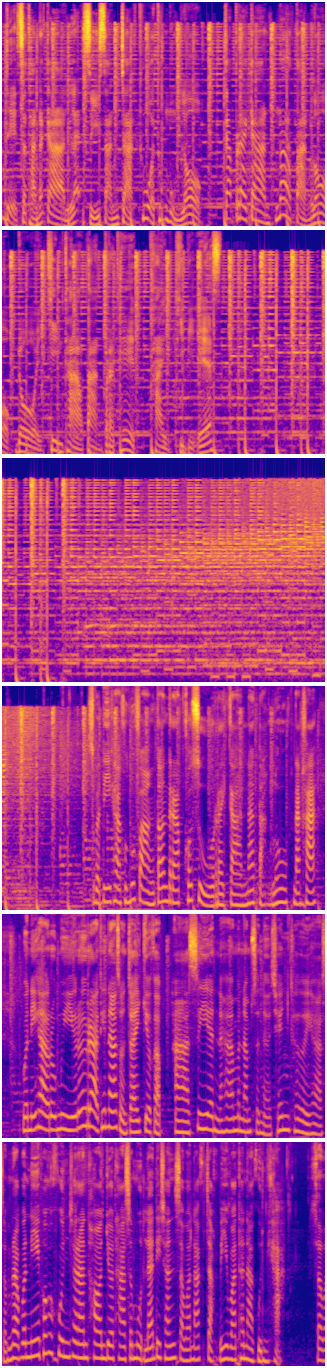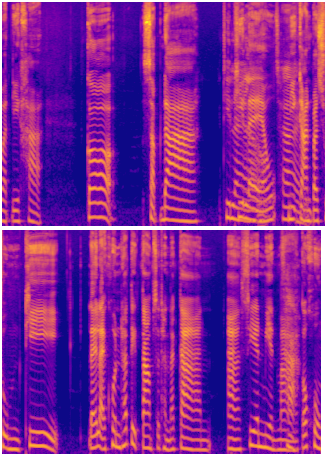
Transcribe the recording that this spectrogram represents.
ปเดตสถานการณ์และสีสันจากทั่วทุกมุมโลก กับรายการหน้าต่างโลกโดยทีมข่าวต่างประเทศไทย PBS สวัสดีค่ะคุณผู้ฟังต้อนรับเข้าสู่รายการหน้าต่างโลกนะคะ วันนี้ค่ะเรามีเรื่องราวที่น่าสนใจเกี่ยวกับอาเซียนนะคะมานำเสนอเช่นเคยค่ะสำหรับวันนี้พบกับคุณชรันทรโยธาสมุทรและดิฉันสวรักษ์จากวิวัฒนากุลค่ะ สวัสดีค่ะ ก็สัปดาห์ที่แล้วแล้วใช่มีการประชุมที่หลาย ๆ คนถ้าติดตามสถานการณ์อาเซียนเมียนมาค่ะก็คง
